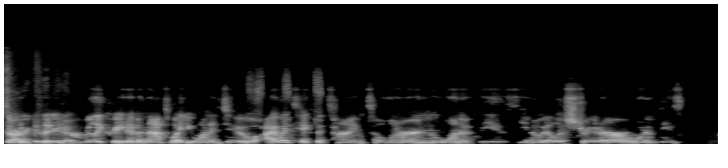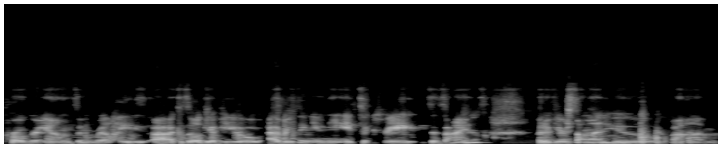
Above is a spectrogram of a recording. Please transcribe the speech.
Sorry, creative. You're really creative, and that's what you want to do. I would take the time to learn one of these, you know, Illustrator or one of these programs, and really, because uh, it'll give you everything you need to create designs. But if you're someone who um,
